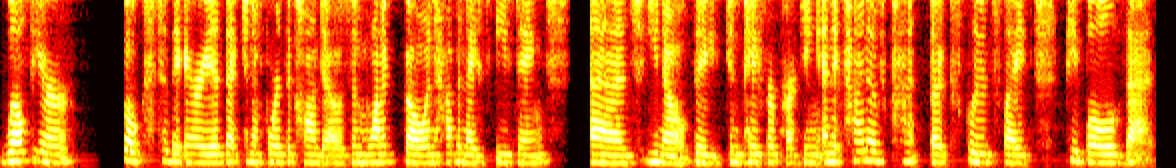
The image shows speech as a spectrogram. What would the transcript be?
wealthier folks to the area that can afford the condos and want to go and have a nice evening and you know they can pay for parking and it kind of excludes like people that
